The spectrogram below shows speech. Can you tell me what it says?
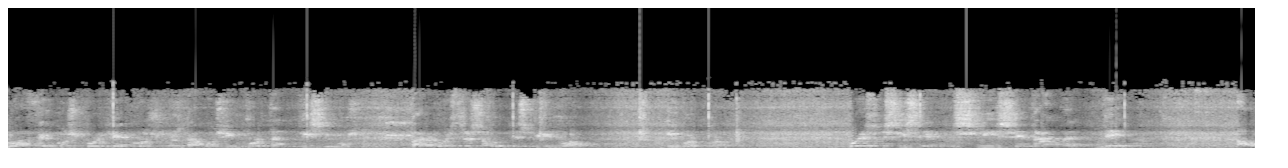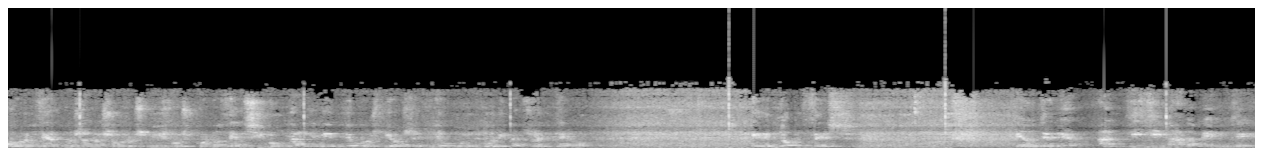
lo hacemos porque los juzgamos importantísimos para nuestra salud espiritual y corporal. Pues si se, si se trata de, al conocernos a nosotros mismos, conocer simultáneamente a los dioses y el mundo universo entero, entonces el tener anticipadamente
